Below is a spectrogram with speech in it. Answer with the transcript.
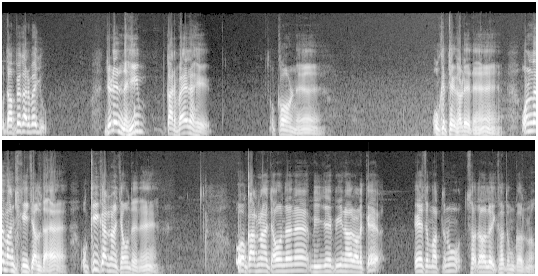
ਉਹ ਤਾਂ ਆਪੇ ਕਰ ਬਹਿ ਜੂ। ਜਿਹੜੇ ਨਹੀਂ ਘਰ ਬਹਿ ਰਹੇ, ਉਹ ਕੌਣ ਨੇ? ਉਹ ਕਿੱਥੇ ਖੜੇ ਨੇ? ਉਹਨਾਂ ਦੇ ਮਨ 'ਚ ਕੀ ਚੱਲਦਾ ਹੈ? ਉਹ ਕੀ ਕਰਨਾ ਚਾਹੁੰਦੇ ਨੇ? ਉਹ ਕਰਨਾ ਚਾਹੁੰਦੇ ਨੇ ਬੀਜੇਪੀ ਨਾਲ ਰਲ ਕੇ ਇਸ ਮਤ ਨੂੰ ਸਦਾ ਲਈ ਖਤਮ ਕਰਨਾ।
